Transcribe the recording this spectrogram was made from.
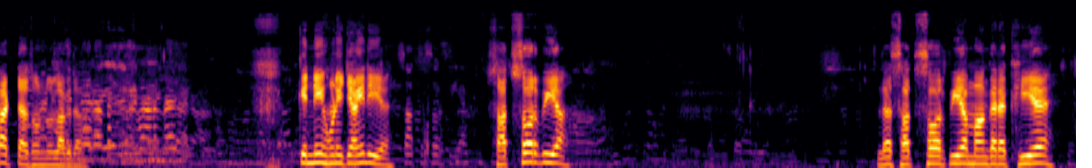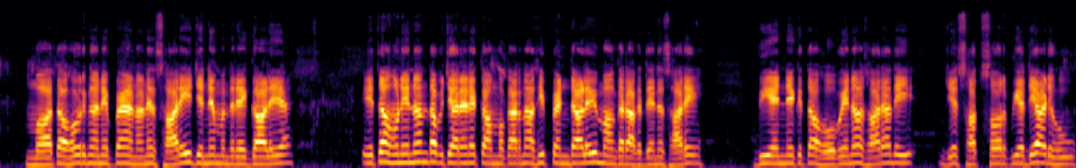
ਘੱਟ ਆ ਤੁਹਾਨੂੰ ਲੱਗਦਾ? ਕਿੰਨੀ ਹੋਣੀ ਚਾਹੀਦੀ ਹੈ? 700 ਰੁਪਿਆ 700 ਰੁਪਿਆ ਲੈ 700 ਰੁਪਿਆ ਮੰਗ ਰੱਖੀ ਹੈ। ਮਾਤਾ ਹੋਰੀਆਂ ਨੇ ਭੈਣਾਂ ਨੇ ਸਾਰੇ ਹੀ ਜਿੰਨੇ ਮਨਰੇਗਾ ਵਾਲੇ ਆ। ਇਹ ਤਾਂ ਹੁਣ ਇਹਨਾਂ ਨੂੰ ਤਾਂ ਵਿਚਾਰਿਆਂ ਨੇ ਕੰਮ ਕਰਨਾ ਸੀ ਪਿੰਡ ਵਾਲੇ ਵੀ ਮੰਗ ਰੱਖਦੇ ਨੇ ਸਾਰੇ ਵੀ ਇੰਨੇ ਕੁ ਤਾਂ ਹੋਵੇ ਨਾ ਸਾਰਿਆਂ ਦੇ। ਜੇ 700 ਰੁਪਿਆ ਦਿਹਾੜੀ ਹੋਊ,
